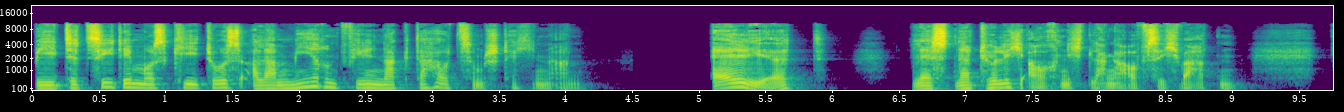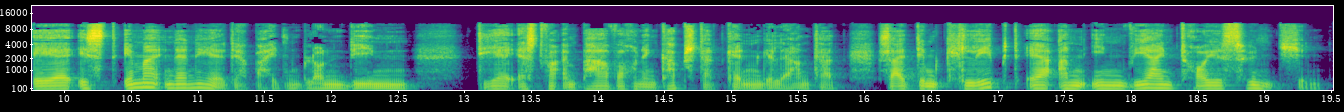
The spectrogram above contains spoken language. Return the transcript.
bietet sie dem Moskitos alarmierend viel nackte Haut zum Stechen an. Elliot lässt natürlich auch nicht lange auf sich warten. Er ist immer in der Nähe der beiden Blondinen, die er erst vor ein paar Wochen in Kapstadt kennengelernt hat. Seitdem klebt er an ihnen wie ein treues Hündchen,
